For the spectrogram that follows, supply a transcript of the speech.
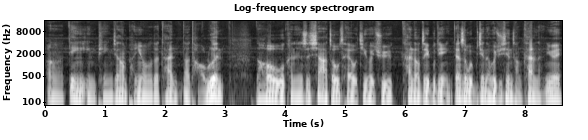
呃电影影评加上朋友的探呃讨论，然后我可能是下周才有机会去看到这部电影，但是我不见得会去现场看了，因为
